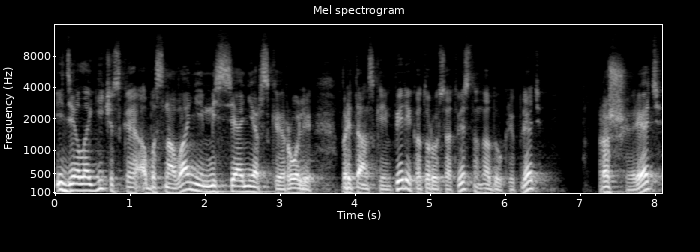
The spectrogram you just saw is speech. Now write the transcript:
идеологическое обоснование миссионерской роли Британской империи, которую, соответственно, надо укреплять, расширять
